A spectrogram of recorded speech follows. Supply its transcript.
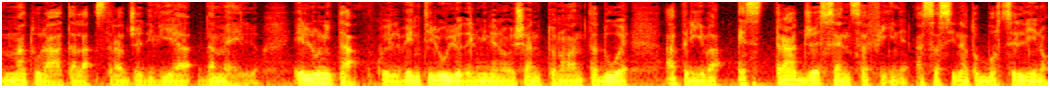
maturata la strage di via D'Amelio e l'unità, quel 20 luglio del 1992, apriva è strage senza fine, assassinato Borsellino,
